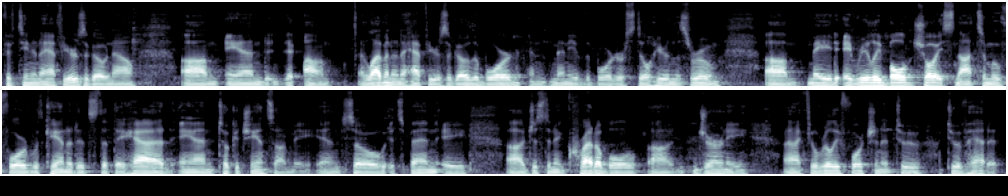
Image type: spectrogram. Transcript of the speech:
15 and a half years ago now. Um, and um, 11 and a half years ago, the board, and many of the board are still here in this room, um, made a really bold choice not to move forward with candidates that they had and took a chance on me. And so it's been a, uh, just an incredible uh, journey, and I feel really fortunate to, to have had it.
